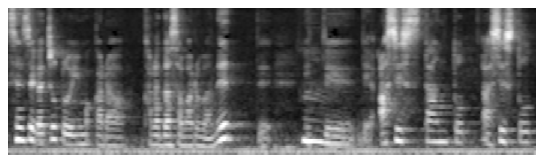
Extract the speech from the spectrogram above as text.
先生が「ちょっと今から体触るわね」って言って、でアシスタントアシスト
